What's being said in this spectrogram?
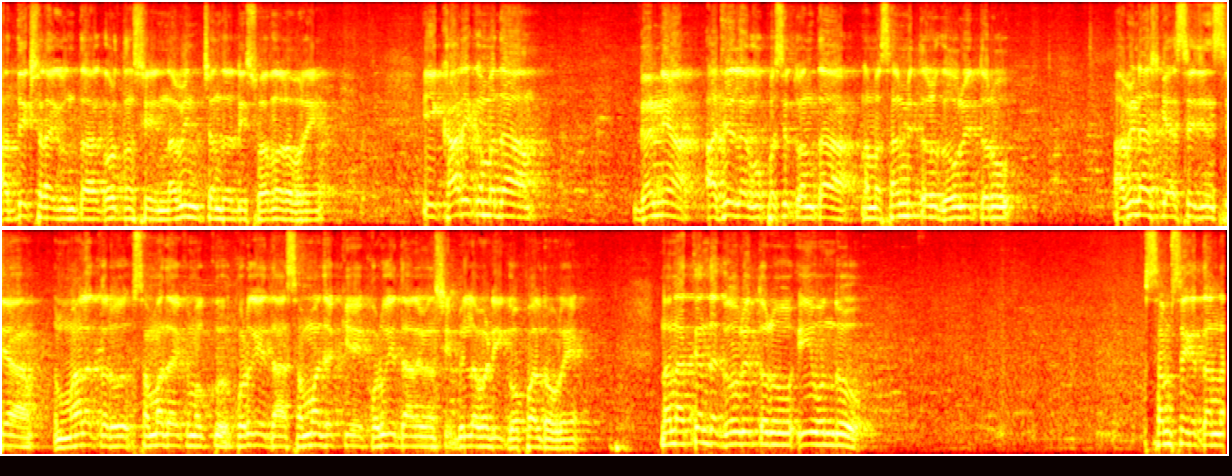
ಅಧ್ಯಕ್ಷರಾಗಿರುವಂತಹ ಗೌತಮ್ ಶ್ರೀ ನವೀನ್ ಚಂದ್ರ ಡಿ ಸ್ವರ್ಣರವರೇ, ಈ ಕಾರ್ಯಕ್ರಮದ ಗಣ್ಯ ಅತಿಥಿಗಳಾಗಿ ಉಪಸ್ಥಿತವಂತ ನಮ್ಮ ಸನ್ಮಿತರು ಗೌರವಿತರು ಅವಿನಾಶ್ ಗ್ಯಾಸ್ ಏಜೆನ್ಸಿಯ ಮಾಲಕರು ಸಮಾಜಕ್ಕೆ ಕೊಡುಗೆ ದಾ, ಸಮಾಜಕ್ಕೆ ಕೊಡುಗೆ ದಾನ ಶ್ರೀ ಬಿಲ್ಲವಡಿ ಗೋಪಾಲ್ರವರೇ, ನನ್ನ ಅತ್ಯಂತ ಗೌರವಿತರು ಈ ಒಂದು ಸಂಸ್ಥೆಗೆ ತನ್ನ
